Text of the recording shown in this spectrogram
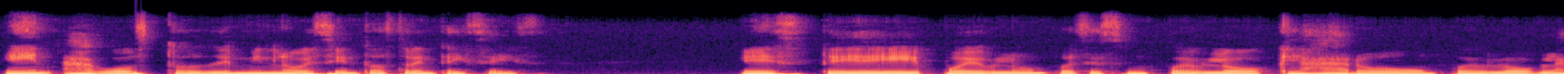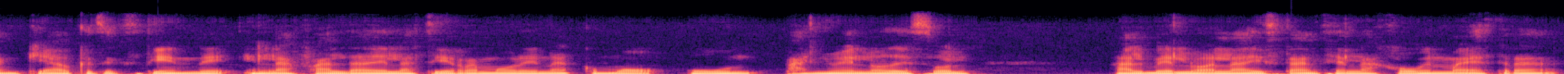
en agosto de 1936. Este pueblo, pues es un pueblo claro, un pueblo blanqueado que se extiende en la falda de la Sierra Morena como un pañuelo de sol. Al verlo a la distancia, la joven maestra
